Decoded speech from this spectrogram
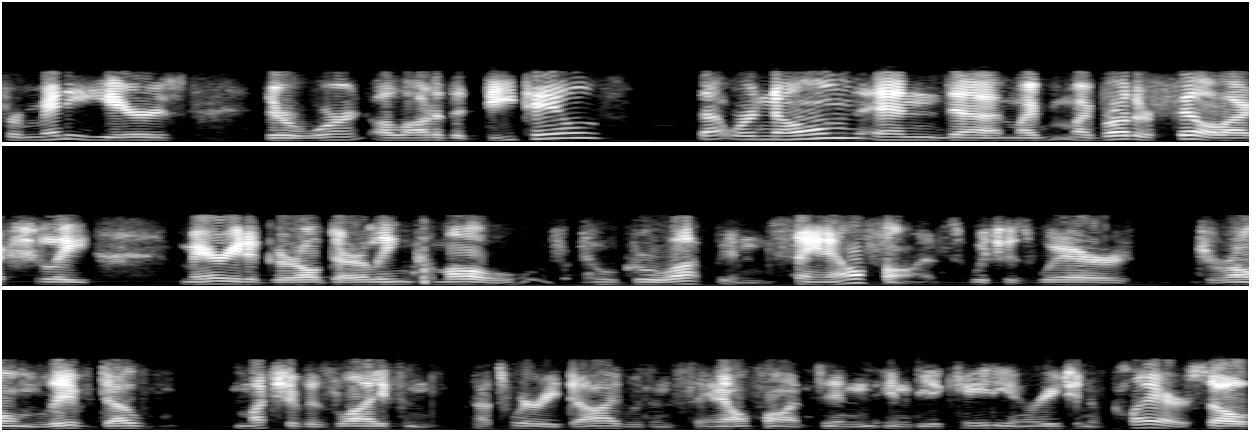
for many years there weren't a lot of the details that were known. And uh, my my brother Phil actually married a girl, Darlene Comeau, who grew up in St. Alphonse, which is where Jerome lived out much of his life, and that's where he died, was in St. Alphonse in, in the Acadian region of Clare. So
